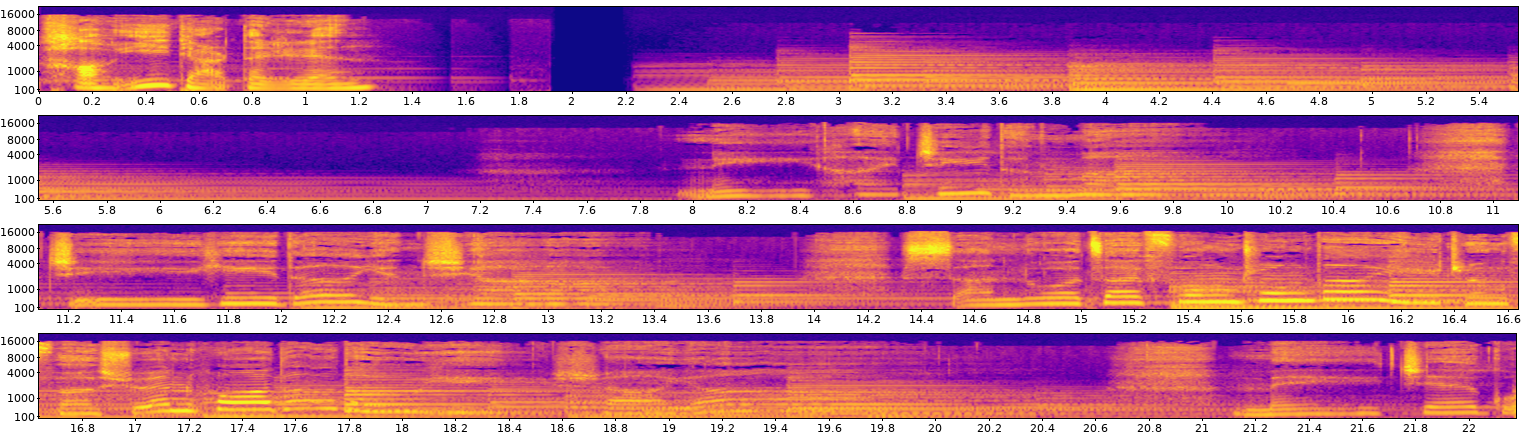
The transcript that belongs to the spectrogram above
好一点的人。你还记得吗？记忆的炎夏，散落在风中的一整发喧哗的都已沙哑，没结果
